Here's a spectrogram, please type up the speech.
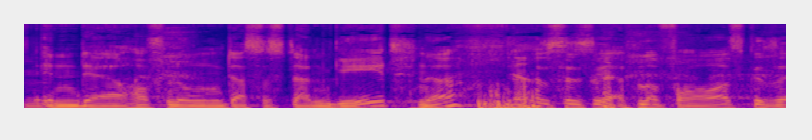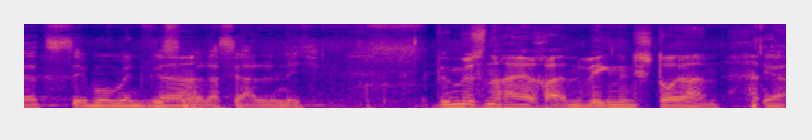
In der Hoffnung, dass es dann geht. Ne? Das ist ja immer vorausgesetzt. Im Moment wissen Ja. wir das ja alle nicht. Wir müssen heiraten wegen den Steuern. Ja,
